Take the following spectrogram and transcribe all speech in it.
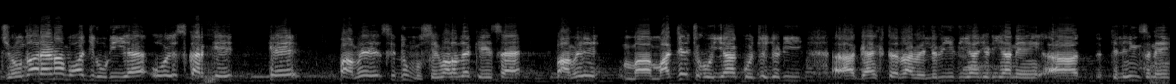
ਜਿਉਂਦਾ ਰਹਿਣਾ ਬਹੁਤ ਜ਼ਰੂਰੀ ਹੈ। ਉਹ ਇਸ ਕਰਕੇ ਕਿ ਭਾਵੇਂ ਸਿੱਧੂ ਮੂਸੇਵਾਲਾ ਦਾ ਕੇਸ ਹੈ, ਭਾਵੇਂ ਮਾ- ਮਾਝੇ ਚ ਹੋਈਆਂ ਕੁਝ ਜਿਹੜੀ ਅਹ, ਗੈਂਗਸਟਰ ਰਾਵੇਲਰੀ ਦੀਆਂ ਜਿਹੜੀਆਂ ਨੇ ਕਿਲਿੰਗਸ ਨੇ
